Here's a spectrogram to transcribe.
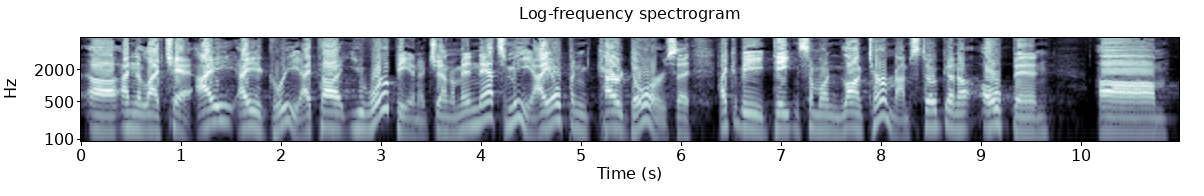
uh, on the live chat, I, I agree. I thought you were being a gentleman. That's me. I open car doors. Uh, I could be dating someone long term. I'm still going to open um,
